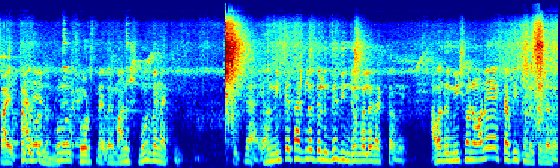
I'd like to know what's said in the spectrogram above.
ভাই পানির কোনো সোর্স নাই ভাই মানুষ মরবে নাকি? ঠিক না? এখন নিচে থাকলে তাহলে দুই দিন জঙ্গলে থাকতে হবে। আমাদের মিশনে অনেকটা পিছনে চলে যাবে।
